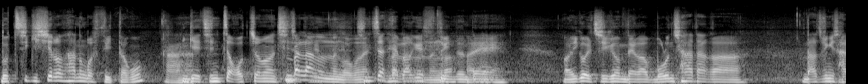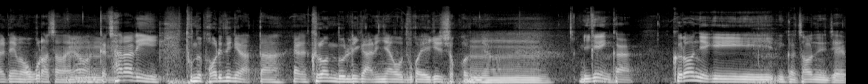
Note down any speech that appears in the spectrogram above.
놓치기 싫어서 하는 걸 수도 있다고 아. 이게 진짜 어쩌면 진짜 신발라 놓는 거구나. 진짜 대박일 수도 거? 있는데 네. 어, 이걸 지금 내가 모른 체 하다가 나중에 잘 되면 억울하잖아요. 음. 그러니까 차라리 돈을 버리는 게 낫다. 약간 그런 논리가 아니냐고 누가 얘기해 주셨거든요. 음, 이게 그러니까 그런 얘기, 그러니까 저는 이제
